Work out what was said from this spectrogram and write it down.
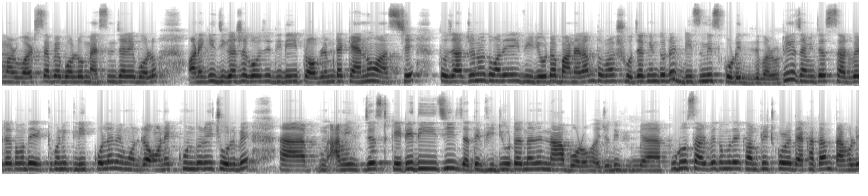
আমার হোয়াটসঅ্যাপে বলো মেসেঞ্জারে বলো। অনেকেই জিজ্ঞাসা করেছে, দিদি, এই প্রবলেমটা কেন আসছে? তো যার জন্য তোমাদের এই ভিডিওটা বানালাম। তোমরা সোজা কিন্তু ওটা ডিসমিস করে দিতে পারো, ঠিক আছে? আমি জাস্ট সার্ভেটা তোমাদের একটুখানি ক্লিক করলাম এবং ওটা অনেকক্ষণ ধরেই চলবে। আমি জাস্ট কেটে দিয়েছি যাতে ভিডিওটা না না বড় হয়। যদি পুরো সার্ভে তোমাদের কমপ্লিট করে দেখাতাম, তাহলে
